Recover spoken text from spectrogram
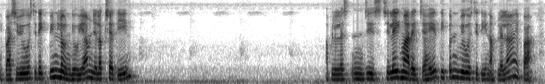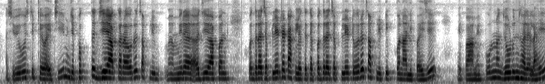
हे पाशी व्यवस्थित एक पिन लावून घेऊया म्हणजे लक्षात येईल. आपल्याला जी शिलाई मारायची आहे ती पण व्यवस्थित येईन आपल्याला. हे पा अशी व्यवस्थित ठेवायची म्हणजे फक्त जे आकारावरच आपली मिरा जे आपण पदराच्या प्लेटा टाकल्या होत्या त्या पदराच्या प्लेटवरच आपली टिप पण आली पाहिजे. हे पहा मी पूर्ण जोडून झालेलं आहे.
